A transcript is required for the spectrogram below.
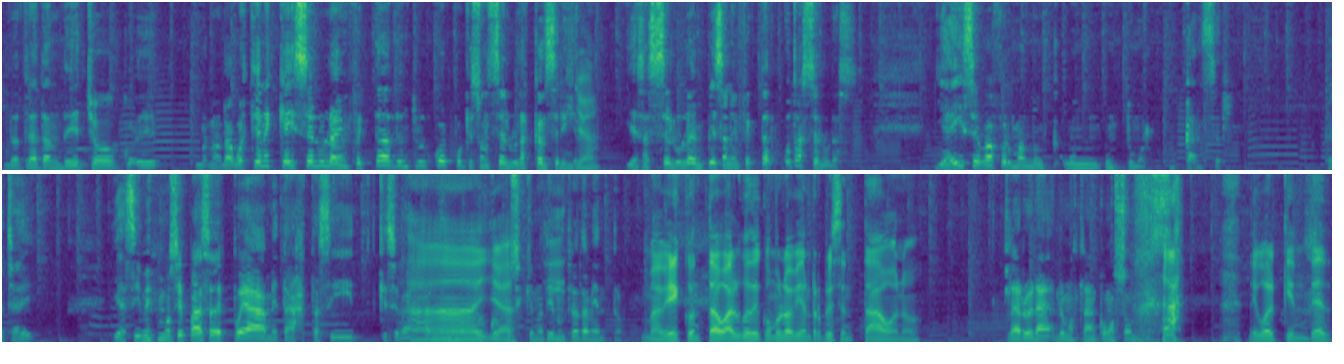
Lo tratan, de hecho. Eh, bueno, la cuestión es que hay células infectadas dentro del cuerpo que son células cancerígenas. Y esas células empiezan a infectar otras células. Y ahí se va formando un, un tumor, un cáncer. ¿Cachai? Y así mismo se pasa después a metástasis que se va ah, ya. que no tiene un tratamiento. Me habéis contado algo de cómo lo habían representado, ¿no? Claro, era, lo mostraban como zombies. de Walking Dead.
